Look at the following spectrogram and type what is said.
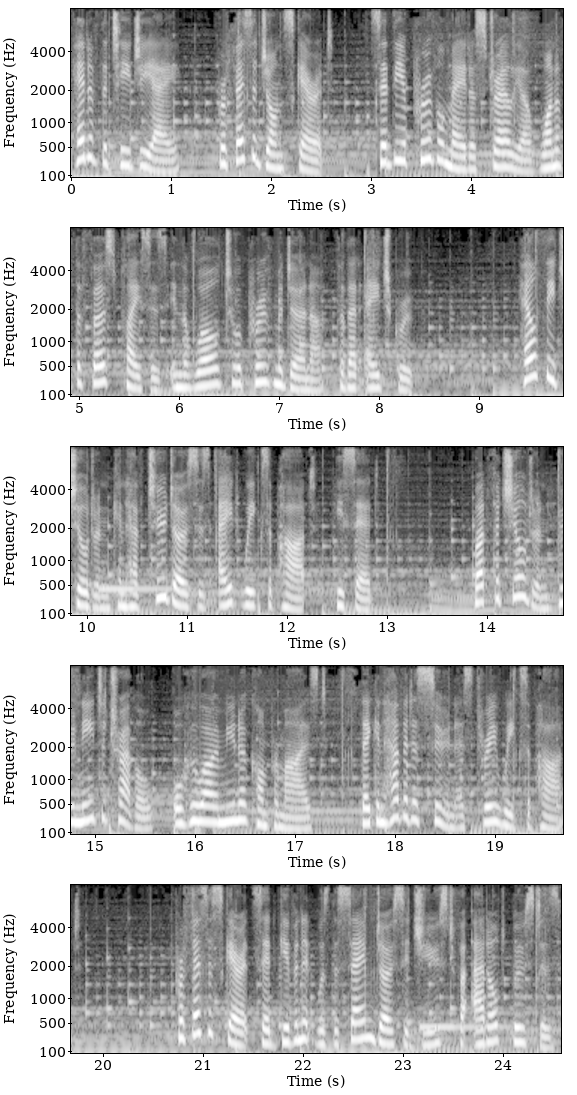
Head of the TGA, Professor John Skerritt, said the approval made Australia one of the first places in the world to approve Moderna for that age group. Healthy children can have two doses eight weeks apart, he said. But for children who need to travel or who are immunocompromised, they can have it as soon as three weeks apart. Professor Skerritt said given it was the same dosage used for adult boosters,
